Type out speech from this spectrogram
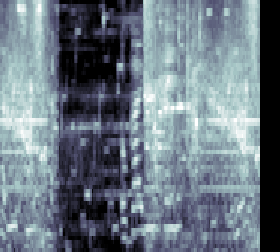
旅しました。お帰りなさいませ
